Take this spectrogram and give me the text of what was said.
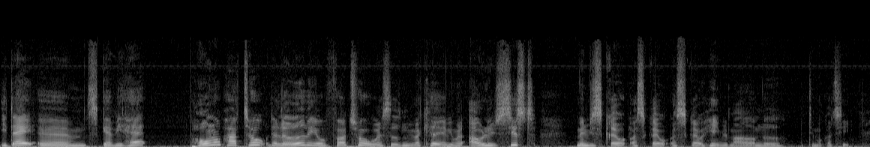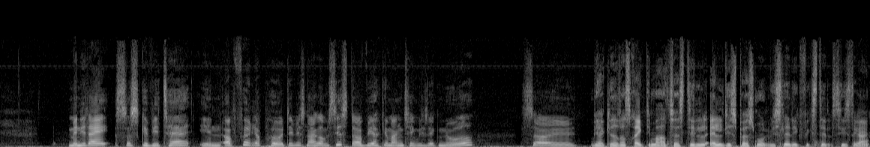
i dag øh, skal vi have porno part 2. Det lavede vi jo for to uger siden. Vi var ked af, at vi måtte aflyse sidst. Men vi skrev og skrev og skrev helt vildt meget om noget demokrati. Men i dag, så skal vi tage en opfølger på det, vi snakkede om sidst. Der var virkelig mange ting, vi slet ikke nåede. Så øh, Vi har glædet os rigtig meget til at stille alle de spørgsmål, vi slet ikke fik stillet sidste gang.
